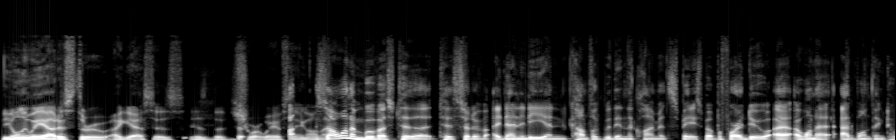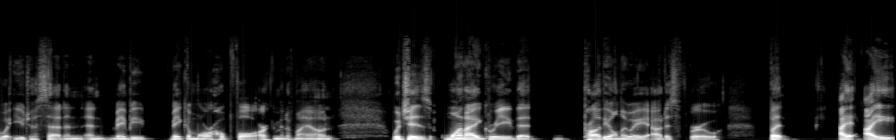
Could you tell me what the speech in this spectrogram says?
the only way out is through, I guess, is is the so, short way of uh, saying all so that. So I want to move us to the to sort of identity and conflict within the climate space. But before I do, I, I want to add one thing to what you just said and and maybe make a more hopeful argument of my own, which is one, I agree that probably the only way out is through. But I, I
